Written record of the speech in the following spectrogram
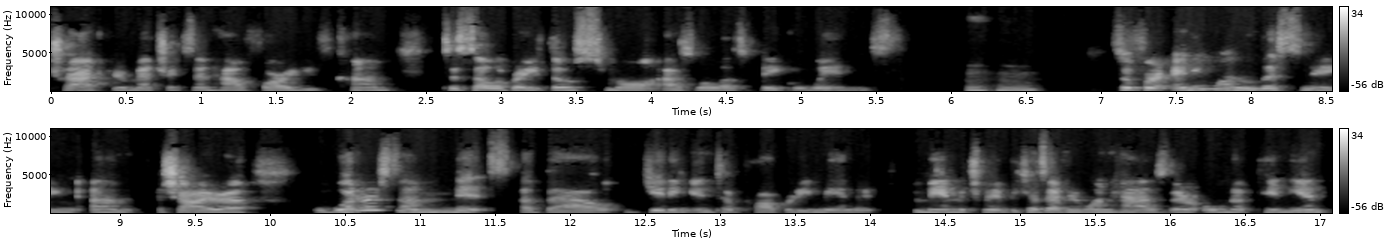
track your metrics and how far you've come to celebrate those small as well as big wins. Mm-hmm. So, for anyone listening, um, Shira, what are some myths about getting into property man- management? Because everyone has their own opinion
